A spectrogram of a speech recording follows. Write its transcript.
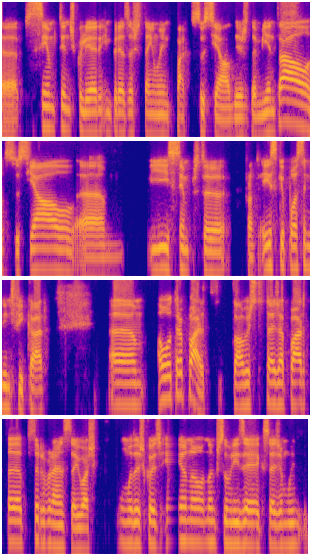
uh, sempre tento escolher empresas que têm um impacto social, desde ambiental, social, um, e sempre Pronto, é isso que eu posso identificar. Um, a outra parte, talvez seja a parte da perseverança. Eu acho que uma das coisas, eu não, não costumo dizer que seja muito,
